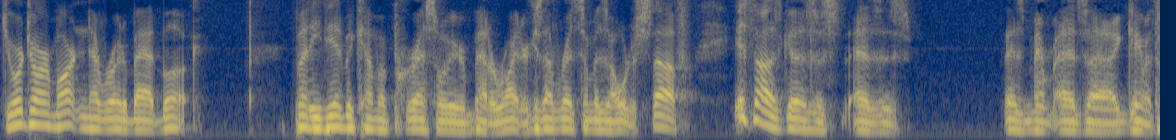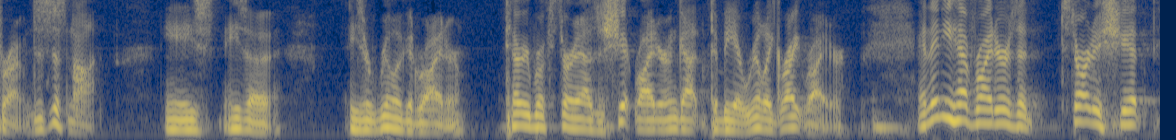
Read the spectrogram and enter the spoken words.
George R. R. Martin never wrote a bad book. But he did become a progressively better writer because I've read some of his older stuff. It's not as good as as as as, as, as uh, Game of Thrones. It's just not. He's he's a he's a really good writer. Terry Brooks started out as a shit writer and got to be a really great writer. And then you have writers that start as shit,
